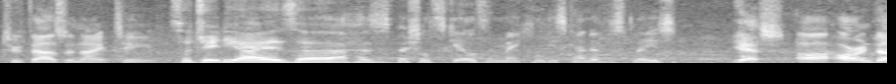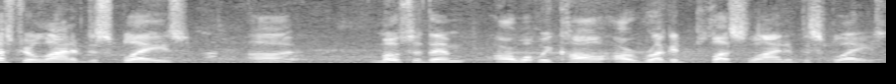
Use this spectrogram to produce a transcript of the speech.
2019. So JDI is uh, has special skills in making these kind of displays. Yes, uh, our industrial line of displays, uh, most of them are what we call our Rugged Plus line of displays.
